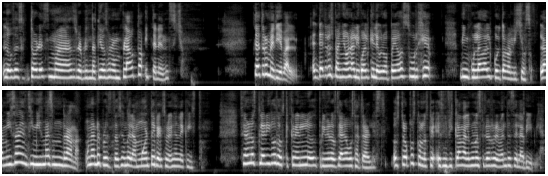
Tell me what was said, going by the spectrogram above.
los escritores más representativos fueron Plauto y Terencio. Teatro medieval. El teatro español, al igual que el europeo, surge vinculado al culto religioso. La misa en sí misma es un drama, una representación de la muerte y resurrección de Cristo. Serán los clérigos los que creen en los primeros diálogos teatrales, los tropos con los que significan algunos periodos relevantes de la Biblia.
